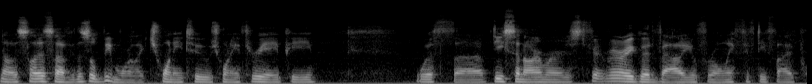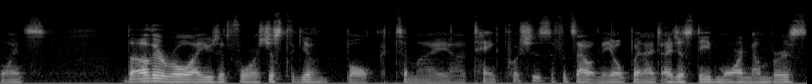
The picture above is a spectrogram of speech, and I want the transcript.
No, this this will be more like 22, 23 AP with uh, decent armor, just very good value for only 55 points. The other role I use it for is just to give bulk to my uh, tank pushes. If it's out in the open, I, I, just need more numbers.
